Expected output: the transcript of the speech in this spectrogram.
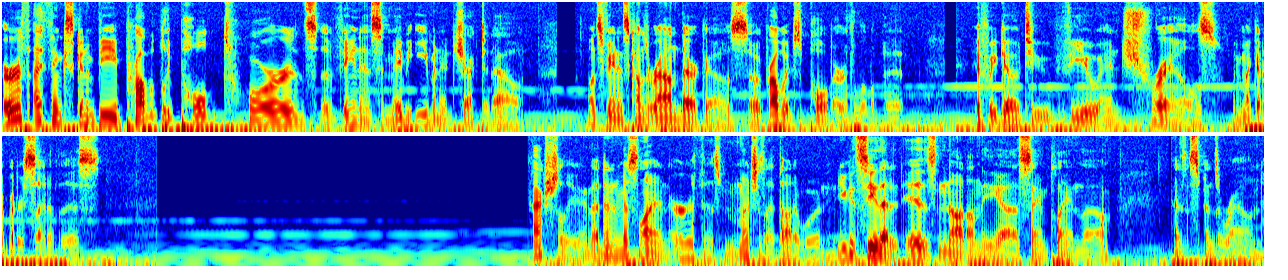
Earth, I think, is going to be probably pulled towards Venus and maybe even ejected out. Once Venus comes around, there it goes. So it probably just pulled Earth a little bit. If we go to view and trails, we might get a better sight of this. Actually, that didn't misalign Earth as much as I thought it would. You can see that it is not on the uh, same plane, though, as it spins around.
